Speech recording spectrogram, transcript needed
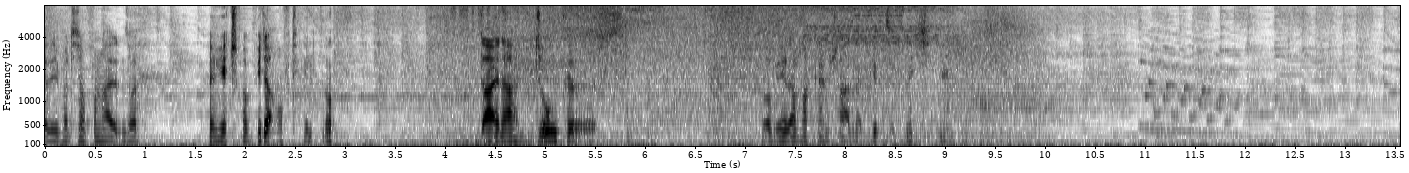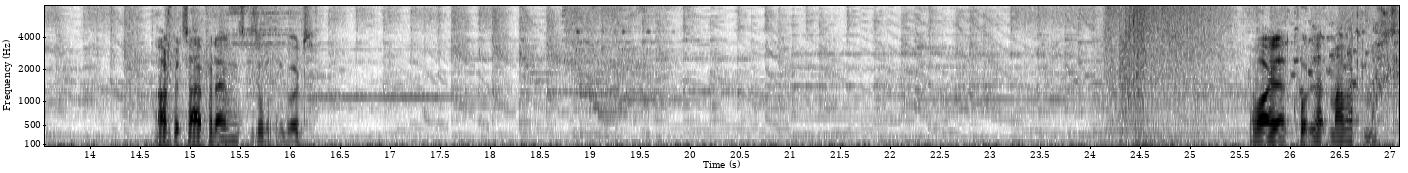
Weiß nicht, was ich davon halten soll. Geht schon wieder auf den. Deiner dunkel. So, wer macht keinen Schaden, das gibt es jetzt nicht. Ah, Spezialverteidigung ist gesunken, gut. Aber er hat mal was gemacht.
